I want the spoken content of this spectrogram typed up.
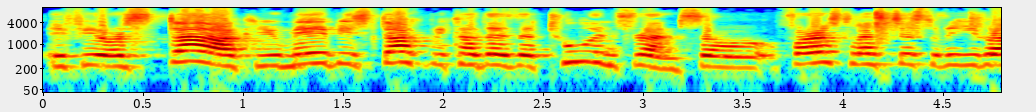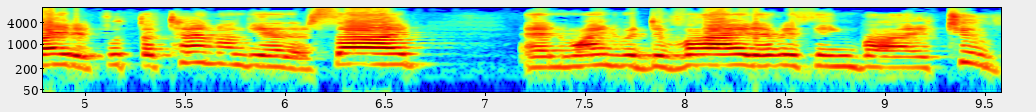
If you're stuck, you may be stuck because there's a 2 in front. So first, let's just rewrite it. Put the 10 on the other side and why don't divide everything by 2?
